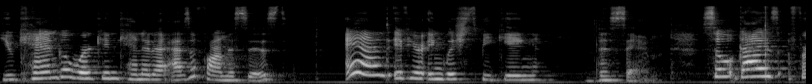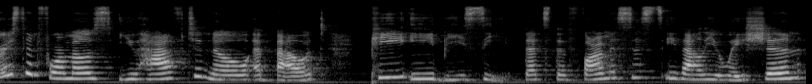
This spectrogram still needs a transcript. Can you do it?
you can go work in Canada as a pharmacist. And if you're English speaking, the same. So guys, first and foremost, you have to know about PEBC. That's the Pharmacists Evaluation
